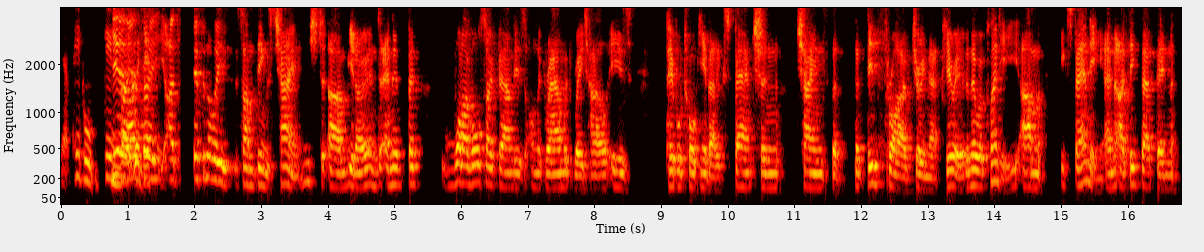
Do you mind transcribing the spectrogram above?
Yeah, people did. Yeah, I'd say, I'd say, definitely some things changed. Um, you know, and and it, but what I've also found is on the ground with retail is people talking about expansion, chains that that did thrive during that period, and there were plenty um, expanding. And I think that then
